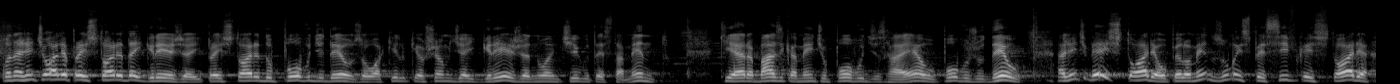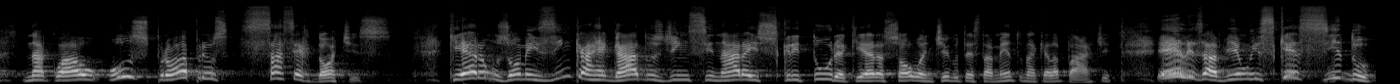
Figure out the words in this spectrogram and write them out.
Quando a gente olha para a história da igreja e para a história do povo de Deus, ou aquilo que eu chamo de a igreja no Antigo Testamento, que era basicamente o povo de Israel, o povo judeu, a gente vê a história, ou pelo menos uma específica história, na qual os próprios sacerdotes, que eram os homens encarregados de ensinar a Escritura, que era só o Antigo Testamento naquela parte, eles haviam esquecido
